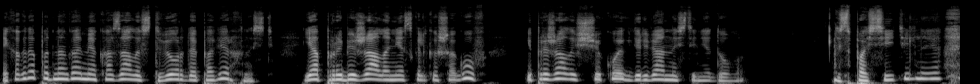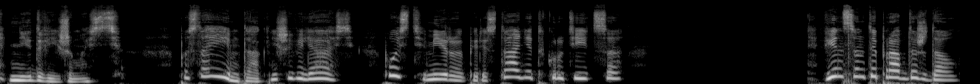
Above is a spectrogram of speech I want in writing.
И когда под ногами оказалась твердая поверхность, я пробежала несколько шагов и прижалась щекой к деревянной стене дома. Спасительная недвижимость. Постоим так, не шевелясь, пусть мир перестанет крутиться. Винсент и правда ждал,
